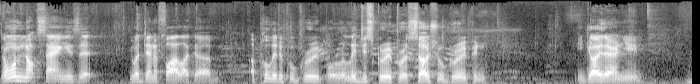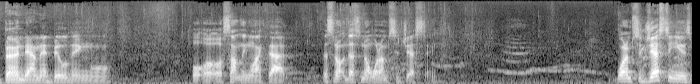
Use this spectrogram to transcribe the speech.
Now, what I'm not saying is that you identify like a, a political group or a religious group or a social group and you go there and you burn down their building or, or, or something like that. That's not, that's not what I'm suggesting. What I'm suggesting is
